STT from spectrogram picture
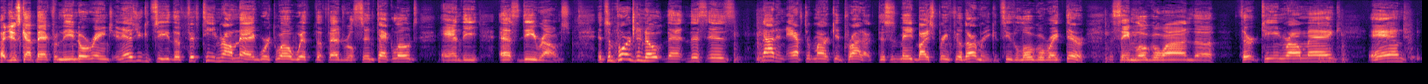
I just got back from the indoor range, and as you can see, the 15 round mag worked well with the Federal Syntech loads and the SD rounds. It's important to note that this is not an aftermarket product. This is made by Springfield Armor. You can see the logo right there. The same logo on the 13 round mag and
